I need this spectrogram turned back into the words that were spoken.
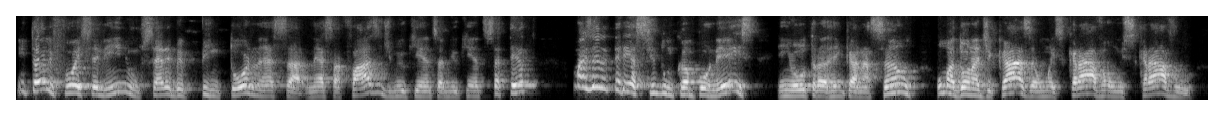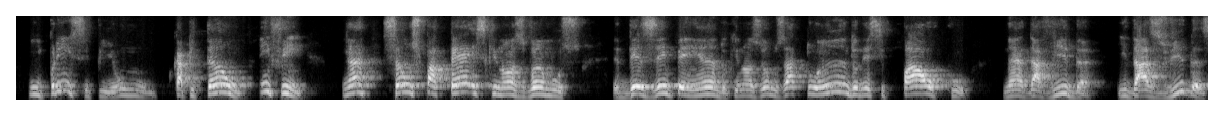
Então ele foi Celine, um cérebro pintor nessa, nessa fase, de 1500 a 1570, mas ele teria sido um camponês em outra reencarnação, uma dona de casa, uma escrava, um escravo, um príncipe, um capitão, enfim, né? são os papéis que nós vamos desempenhando, que nós vamos atuando nesse palco né, da vida e das vidas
